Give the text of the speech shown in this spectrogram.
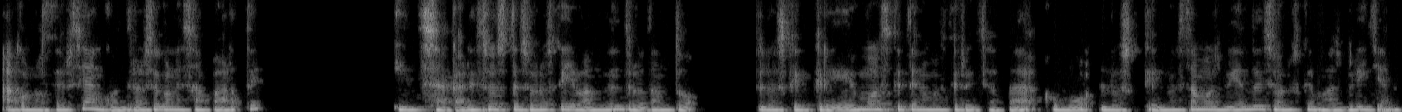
a conocerse, a encontrarse con esa parte y sacar esos tesoros que llevan dentro, tanto los que creemos que tenemos que rechazar como los que no estamos viendo y son los que más brillan.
